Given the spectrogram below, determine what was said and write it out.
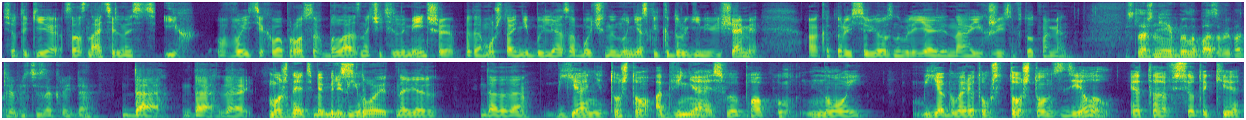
все-таки сознательность их в этих вопросах была значительно меньше, потому что они были озабочены, ну, несколько другими вещами, а, которые серьезно влияли на их жизнь в тот момент. Сложнее было базовые потребности закрыть, да? Да, да, да. Можно я тебя перебью? Не стоит, наверное... Да-да-да. Я не то, что обвиняю своего папу, но я говорю о том, что то, что он сделал, это все-таки,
